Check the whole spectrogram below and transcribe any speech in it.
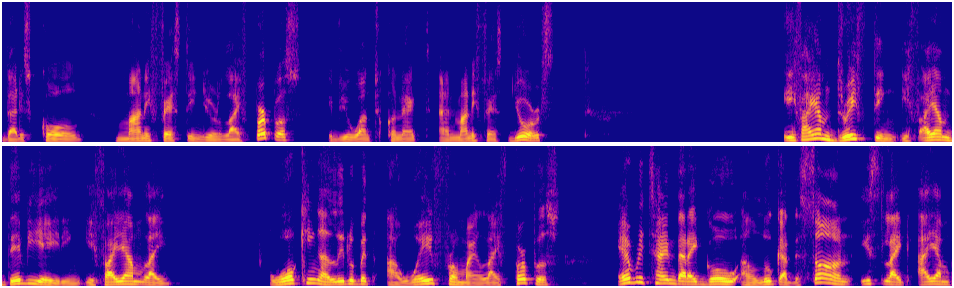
that is called Manifesting Your Life Purpose if you want to connect and manifest yours. If I am drifting, if I am deviating, if I am like walking a little bit away from my life purpose, every time that I go and look at the sun, it's like I am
